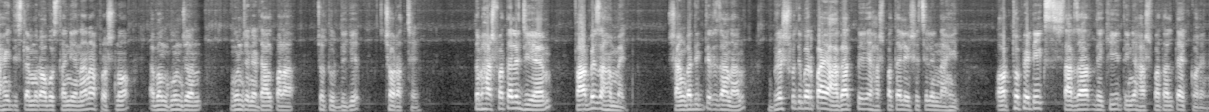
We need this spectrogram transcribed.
নাহিদ ইসলামের অবস্থা নিয়ে নানা প্রশ্ন এবং গুঞ্জন গুঞ্জনের ডালপালা চতুর্দিকে ছড়াচ্ছে। তবে হাসপাতালে জিএম পারভেজ আহমেদ সাংবাদিকদের জানান, বৃহস্পতিবার পায়ে আঘাত পেয়ে হাসপাতালে এসেছিলেন নাহিদ। অর্থোপেডিক্স সার্জার দেখিয়ে তিনি হাসপাতাল ত্যাগ করেন।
